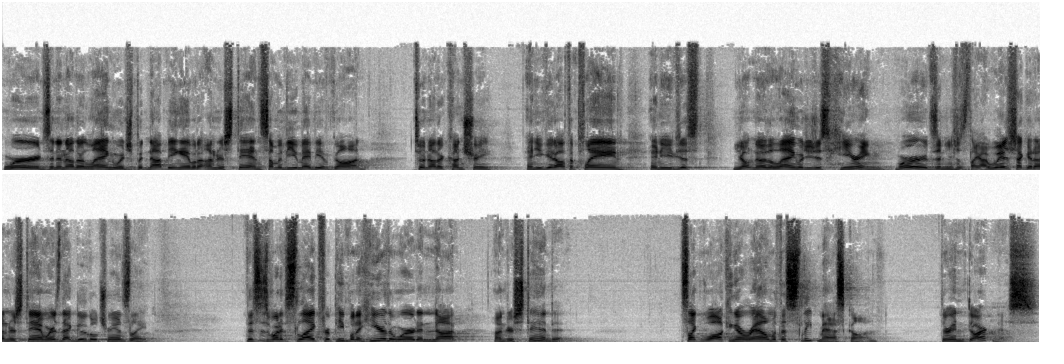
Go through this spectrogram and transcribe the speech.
words in another language but not being able to understand. Some of you maybe have gone to another country and you get off the plane and you just you don't know the language you're just hearing words and you're just like i wish i could understand. Where's that google translate? This is what it's like for people to hear the word and not understand it. It's like walking around with a sleep mask on. They're in darkness.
